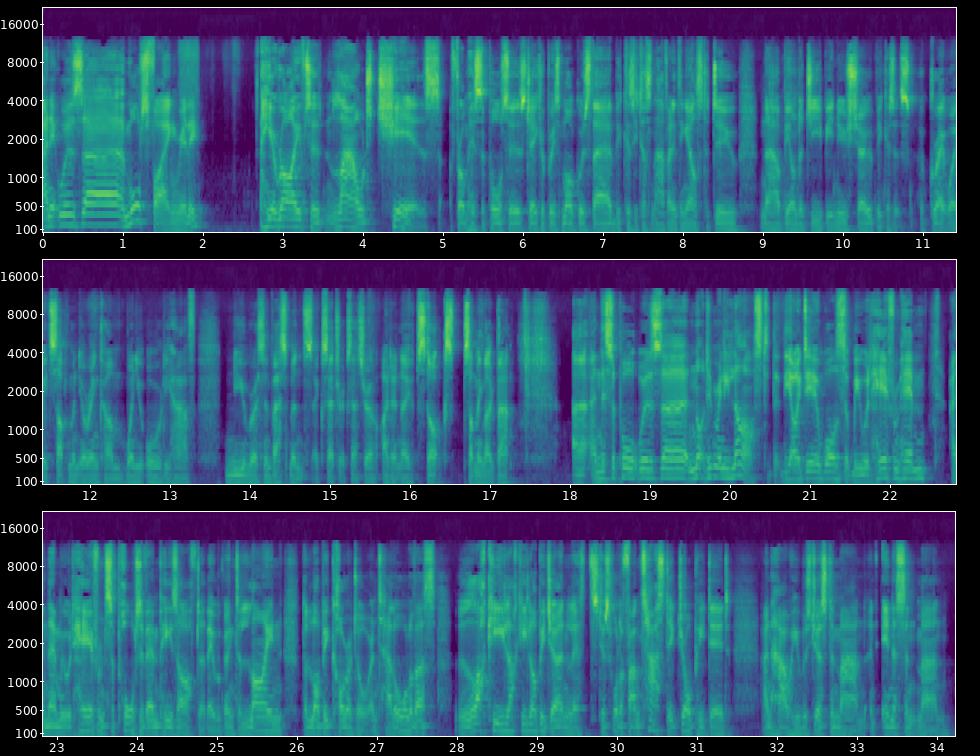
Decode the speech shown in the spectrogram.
And it was uh, mortifying, really he arrived to loud cheers from his supporters. Jacob Rees-Mogg was there because he doesn't have anything else to do now beyond a GB news show because it's a great way to supplement your income when you already have numerous investments, etc., etc. I don't know, stocks, something like that. Uh, and this support was uh, not didn't really last. The, the, idea was that we would hear from him, and then we would hear from supportive MPs after. They were going to line the lobby corridor and tell all of us, lucky, lucky lobby journalists, just what a fantastic job he did, and how he was just a man, an innocent man.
